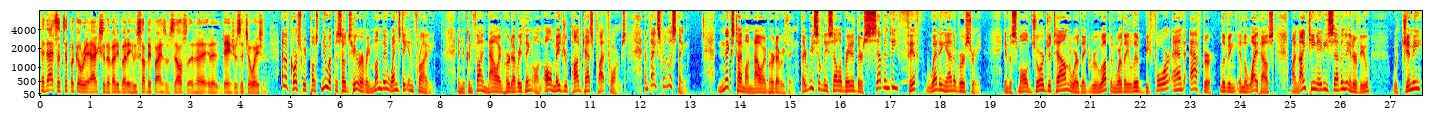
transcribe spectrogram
and that's a typical reaction of anybody who suddenly finds themselves in a, in a dangerous situation. And of course, we post new episodes here every Monday, Wednesday, and Friday. And you can find Now I've Heard Everything on all major podcast platforms. And thanks for listening. Next time on Now I've Heard Everything, they recently celebrated their 75th wedding anniversary in the small Georgia town where they grew up and where they lived before and after living in the White House. My 1987 interview with Jimmy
